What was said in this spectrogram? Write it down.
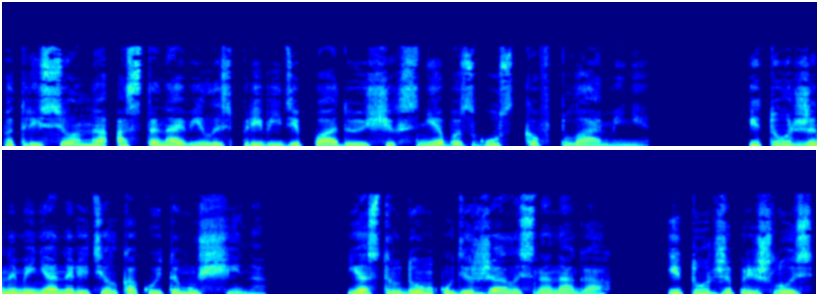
потрясенно остановилась при виде падающих с неба сгустков пламени. И тут же на меня налетел какой-то мужчина. Я с трудом удержалась на ногах, и тут же пришлось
